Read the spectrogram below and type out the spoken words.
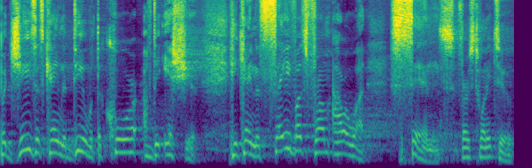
But Jesus came to deal with the core of the issue. He came to save us from our what? Sins. Verse 22.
